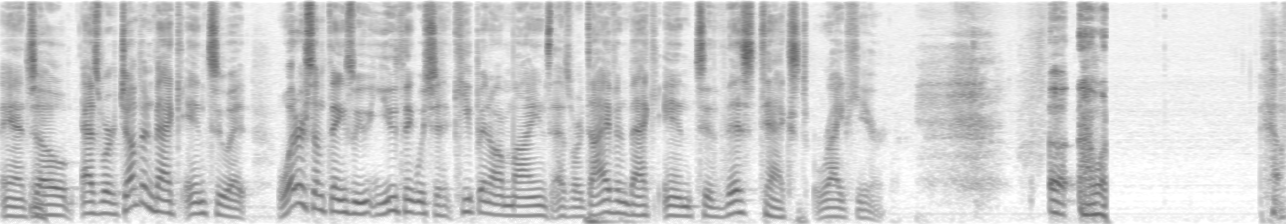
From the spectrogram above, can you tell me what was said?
And so, mm. as we're jumping back into it, what are some things we, you think we should keep in our minds as we're diving back into this text right here? Uh, I want. Oh,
